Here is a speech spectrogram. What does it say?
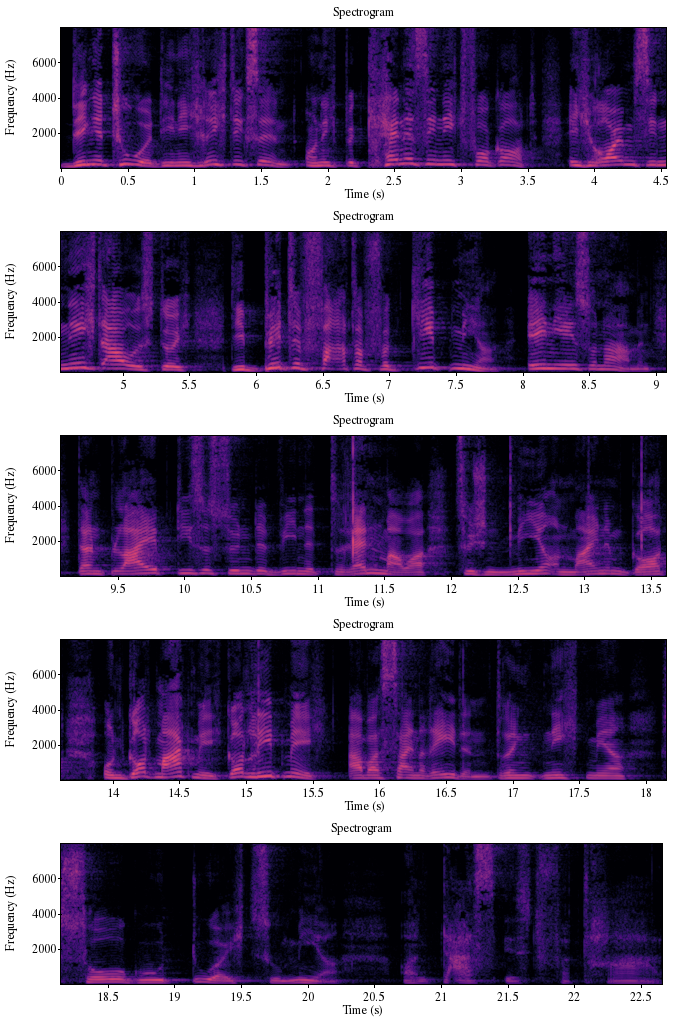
Dinge tue, die nicht richtig sind und ich bekenne sie nicht vor Gott, ich räume sie nicht aus durch die Bitte, Vater, vergib mir in Jesu Namen, dann bleibt diese Sünde wie eine Trennmauer zwischen mir und meinem Gott. Und Gott mag mich, Gott liebt mich, aber sein Reden dringt nicht mehr so gut durch zu mir. Und das ist fatal.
